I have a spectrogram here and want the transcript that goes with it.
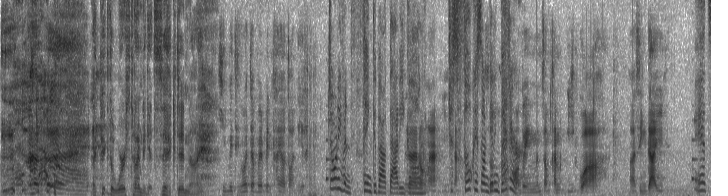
I picked the worst time to get sick, didn't I? คิดไม่ถึงว่าจะไปเป็นไข้เอาตอนนี้เลย Don't even think about that, ไม่ได้หรอก Egon. นะ Just focus on getting ของ better. ตัวเองนั้นสำคัญยิ่งกว่าอ่าสิ่งใด It's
